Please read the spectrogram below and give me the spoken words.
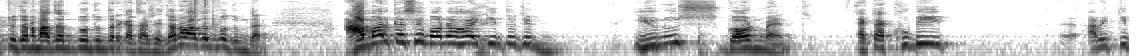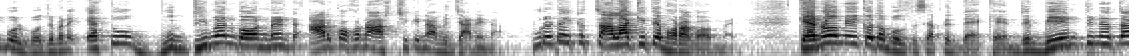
একটু জনাব আজাদ মজুমদার কাছে আসে জনাব আজাদ মজুমদার। আমার কাছে মনে হয় কিন্তু যে ইউনুস গভর্নমেন্ট একটা খুবই আমি কি বলব যে মানে এত বুদ্ধিমান গভর্নমেন্ট আর কখনো আসছে কিনা আমি জানি না। পুরোটা একটা চালাকিতে ভরা গভর্নমেন্ট। কেন আমি এই কথা বলতেছি? আপনি দেখেন যে বিএনপি নেতা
